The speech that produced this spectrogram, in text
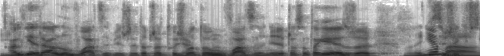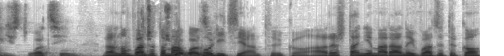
I, Ale nie, realną władzę, wiesz, że na przykład ktoś Jak ma tą władzę? władzę, nie? Czasem tak jest, że ale nie jesteś w ma. jakiejś takiej sytuacji. Realną władzę to ma ma policjant tylko, a reszta nie ma realnej władzy, tylko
